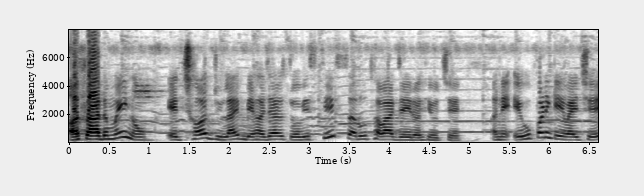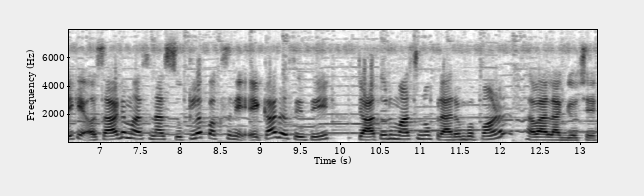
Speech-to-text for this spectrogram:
અષાઢ મહિનો એ છ જુલાઈ બે હજાર ચોવીસથી શરૂ થવા જઈ રહ્યો છે. અને એવું પણ કહેવાય છે કે અષાઢ માસના શુક્લ પક્ષની એકાદશીથી ચાતુર્માસનો પ્રારંભ પણ થવા લાગ્યો છે.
